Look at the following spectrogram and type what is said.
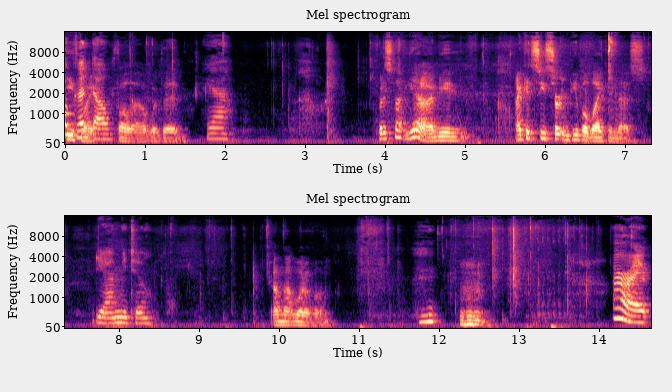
teeth good, might though. fall out with it. Yeah. But it's not. Yeah, I mean, I could see certain people liking this. Yeah, me too. I'm not one of them. All right,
